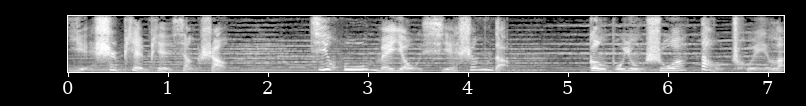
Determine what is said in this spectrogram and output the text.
也是片片向上，几乎没有斜生的，更不用说倒垂了。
